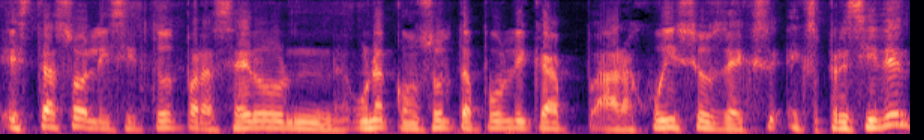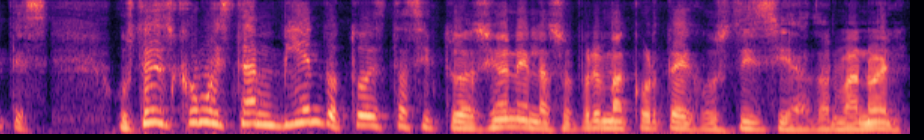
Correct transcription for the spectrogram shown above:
esta solicitud para hacer una consulta pública para juicios de expresidentes. ¿Ustedes cómo están viendo toda esta situación en la Suprema Corte de Justicia, don Manuel?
